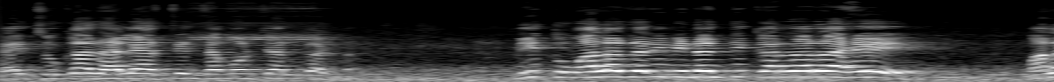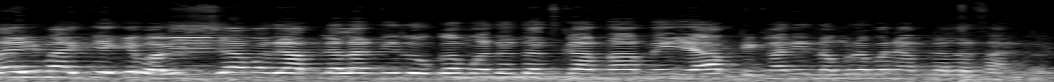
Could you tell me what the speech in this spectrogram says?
काही चुका झाल्या असतील समोरच्यांकडनं. मी तुम्हाला जरी विनंती करणार आहे मलाही माहिती आहे की भविष्यामध्ये आपल्याला ती लोक मदतच करणार नाही या ठिकाणी नम्रपणे आपल्याला सांगतो.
